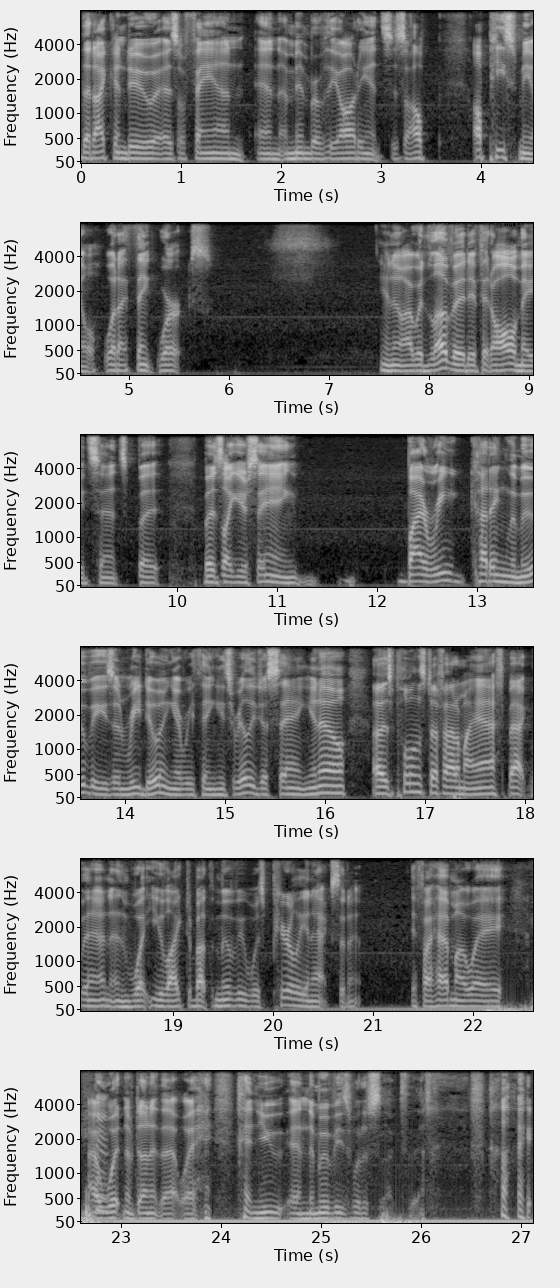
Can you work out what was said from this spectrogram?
that I can do as a fan and a member of the audience is I'll I'll piecemeal what I think works. You know, I would love it if it all made sense, but but it's like you're saying by recutting the movies and redoing everything, he's really just saying, you know, I was pulling stuff out of my ass back then and what you liked about the movie was purely an accident. If I had my way, I hmm. wouldn't have done it that way and you and the movies would have sucked then. like,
